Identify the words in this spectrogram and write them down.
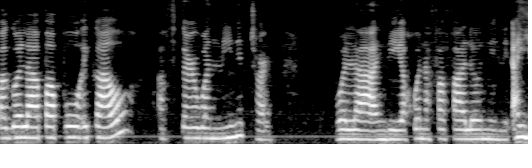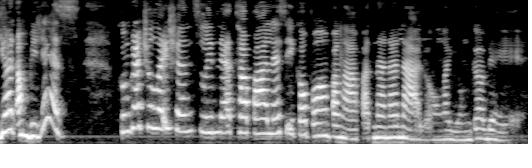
Pag wala pa po ikaw, after one minute, char. Wala, hindi ako nafa-follow ni Lin. Ayan, ang bilis! Congratulations, Linetta Pales. Ikaw po ang pangapat na nanalo ngayong gabi.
